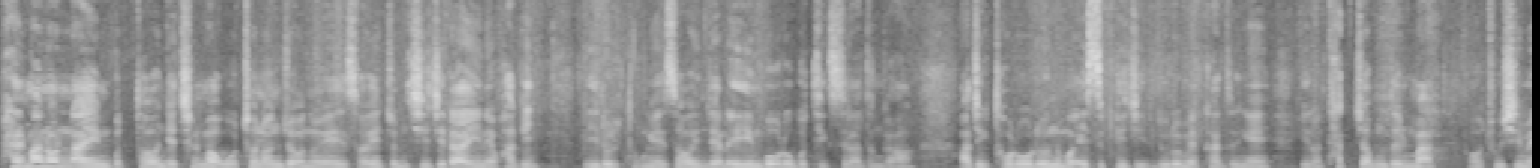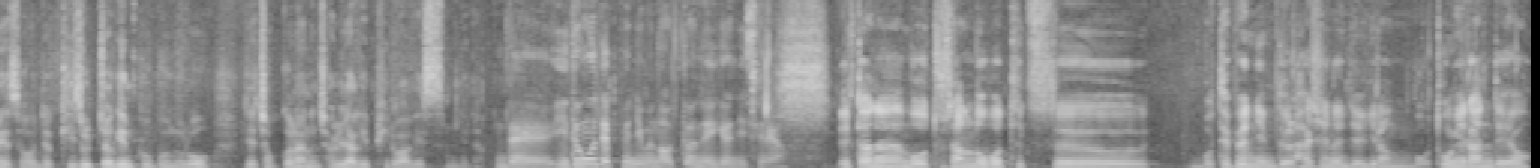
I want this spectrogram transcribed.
8만 원 라인부터 이제 7만 5천 원 전후에서의 좀 지지 라인의 확인 이를 통해서 이제 레인보우 로보틱스라든가 아직 덜 오른 뭐 SPG, 누르메카 등의 이런 타점들만 어, 조심해서 이제 기술적인 부분으로 이제 접근하는 전략이 필요하겠습니다. 네, 이동우 대표님은 어떤 의견이세요? 일단은 뭐 두산 로보틱스 뭐 대표님들 하시는 얘기랑 뭐 동일한데요.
